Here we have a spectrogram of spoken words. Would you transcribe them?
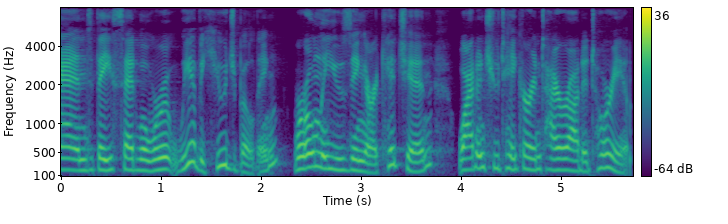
And they said, Well, we have a huge building. We're only using our kitchen. Why don't you take our entire auditorium?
